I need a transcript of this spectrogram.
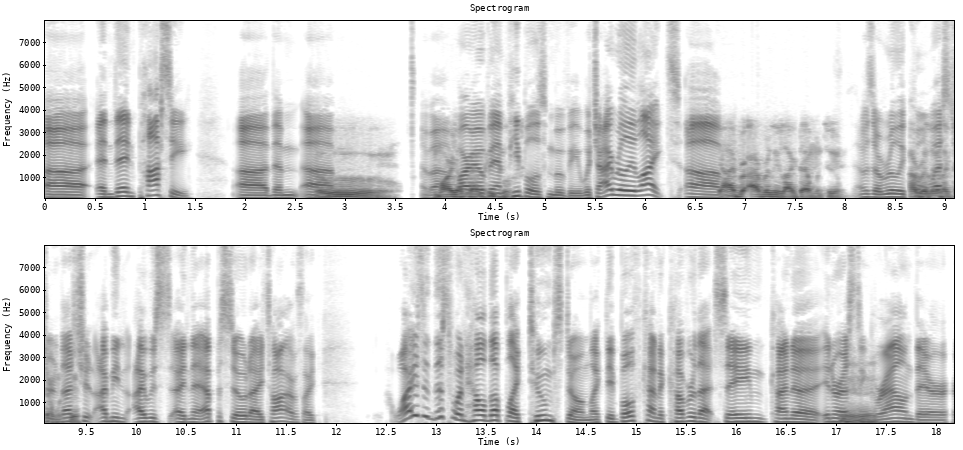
uh, and then Posse, uh, the um, uh, Mario Mario, Van Van Peebles movie, which I really liked. Um, I, I really liked that one too. that was a really cool really western. that that shit. I mean, I was in the episode I taught. I was like, why isn't this one held up like Tombstone? Like they both kind of cover that same kind of interesting Mhm. ground there.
